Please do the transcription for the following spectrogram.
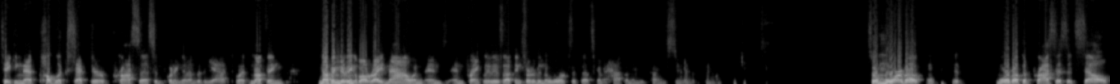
taking that public sector process and putting it under the act, but nothing, nothing to think about right now. And and and frankly, there's nothing sort of in the works that that's going to happen anytime soon. So more about more about the process itself.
